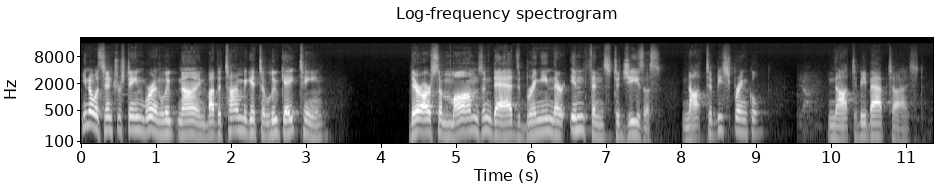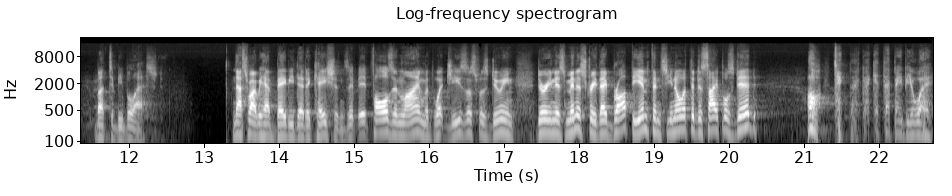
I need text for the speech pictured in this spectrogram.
You know what's interesting? We're in Luke 9. By the time we get to Luke 18, there are some moms and dads bringing their infants to Jesus, not to be sprinkled, not to be baptized, but to be blessed. That's why we have baby dedications. It, it, falls in line with what Jesus was doing during his ministry. They brought the infants. You know what the disciples did? Oh, take that, get that baby away.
